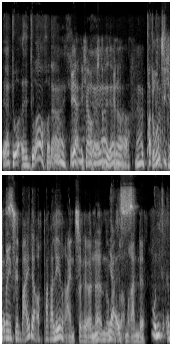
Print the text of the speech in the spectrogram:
ja du, äh, du auch, oder? Ich, ja, ich auch. Ja, ja, genau. Ja, lohnt sich übrigens in beide auch parallel reinzuhören, ne? nur ja, so am Rande. Und äh,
